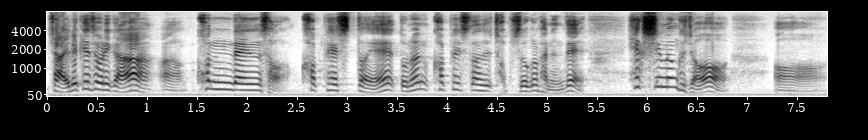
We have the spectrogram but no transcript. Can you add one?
자, 이렇게 해서 우리가 아, 콘덴서, 커패시터에 또는 커패시터 접속을 봤는데 핵심은 그죠. 어,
